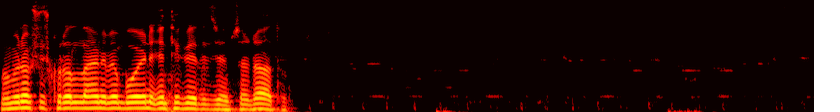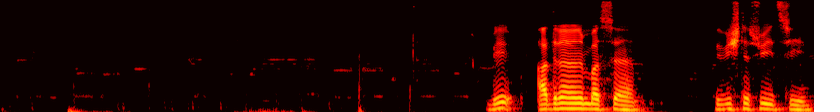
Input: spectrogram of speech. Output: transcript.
Mümin Öksüz kurallarını ben bu oyuna entegre edeceğim. Sen rahat ol. Bir adrenalin basayım. Bir vişne suyu içeyim.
